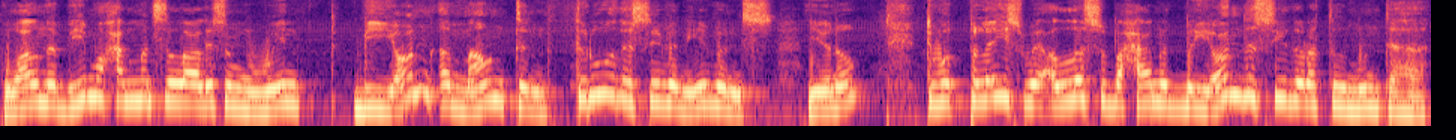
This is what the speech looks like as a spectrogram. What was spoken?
While Nabi Muhammad went beyond a mountain through the seven heavens, you know, to a place where Allah subhanahu wa ta'ala, beyond the Sidratul Muntaha,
